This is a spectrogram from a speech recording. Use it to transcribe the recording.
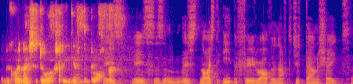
It'd be quite nice to do, actually, give them the block. It is. It is. It's, um, it's nice to eat the food rather than have to just down a shake. So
